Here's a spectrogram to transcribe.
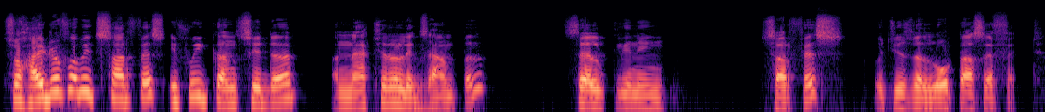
So, hydrophobic surface if we consider a natural example self cleaning surface which is the lotus effect.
